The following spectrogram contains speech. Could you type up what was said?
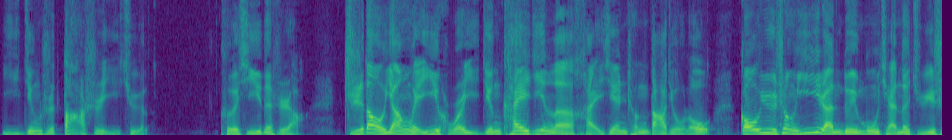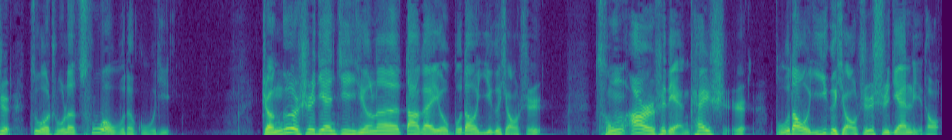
已经是大势已去了。可惜的是啊，直到杨伟一伙已经开进了海鲜城大酒楼，高玉胜依然对目前的局势做出了错误的估计。整个事件进行了大概有不到一个小时，从二十点开始，不到一个小时时间里头，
